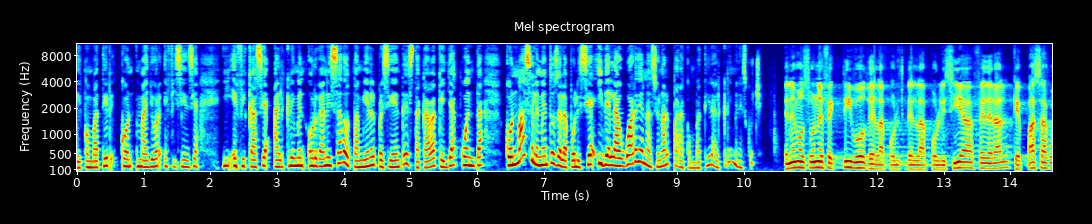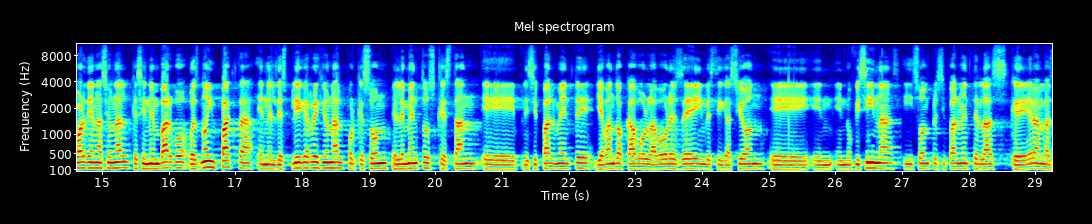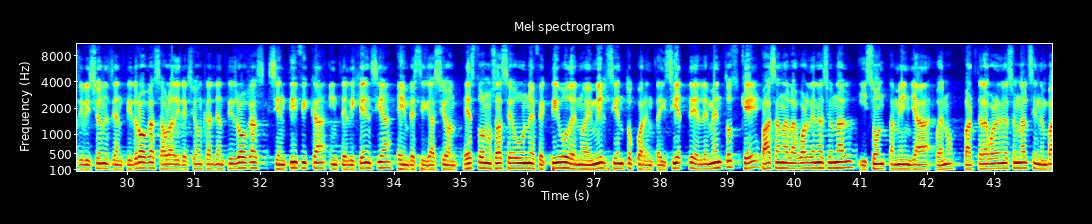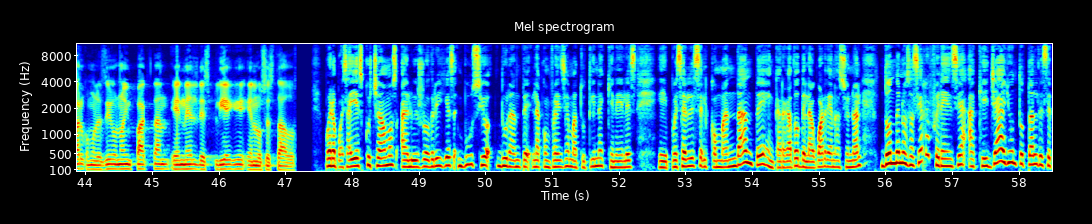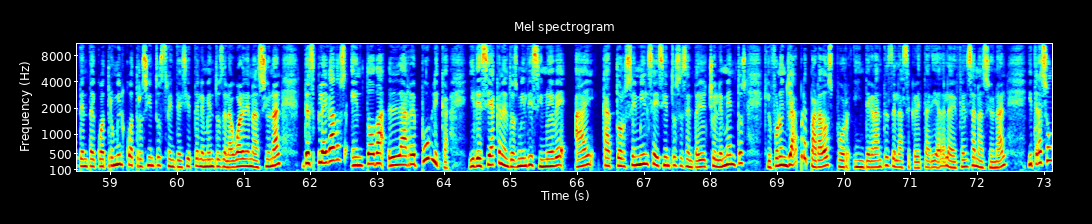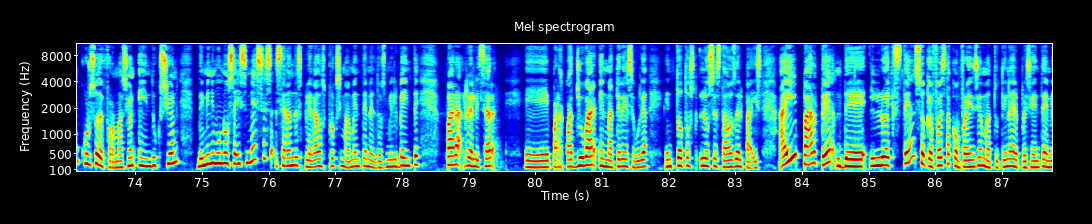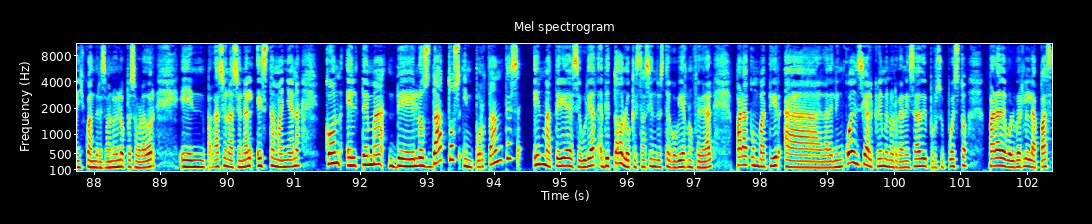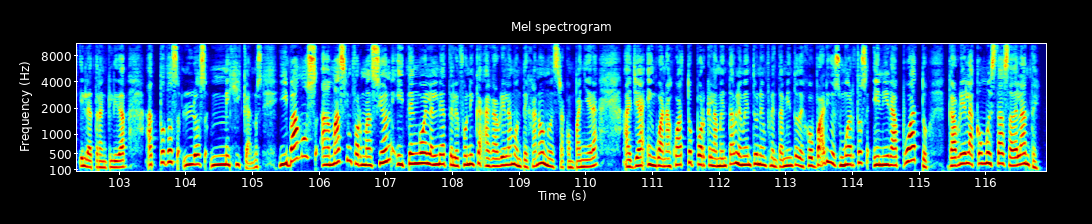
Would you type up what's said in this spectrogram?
combatir con mayor eficiencia y eficacia al crimen organizado. También el presidente destacaba que ya cuenta con más elementos de la policía y de la Guardia Nacional para combatir al crimen. Escuche. Tenemos un efectivo de la, de la Policía Federal que pasa a Guardia Nacional, que sin embargo, pues no impacta en el despliegue regional porque son elementos que están eh, principalmente llevando a cabo labores de investigación eh, en, en oficinas y son principalmente las que eran las divisiones de antidrogas, ahora Dirección General de Antidrogas, científica, inteligencia e investigación. Esto nos hace un efectivo de 9.147 elementos que pasan a la Guardia Nacional y son también ya, bueno, parte de la Guardia Nacional, sin embargo, como les digo, no impactan en el despliegue en los estados. Bueno, pues ahí escuchamos a Luis Rodríguez Bucio durante la conferencia matutina, quien él es, eh, pues él es el comandante encargado de la Guardia Nacional, donde nos hacía referencia a que ya hay un total de 74.437 elementos de la Guardia Nacional desplegados en toda la República. Y decía que en el 2019 hay 14.668 elementos que fueron ya preparados por integrantes de la Secretaría de la Defensa Nacional y tras un curso de formación e inducción de mínimo unos seis meses serán desplegados próximamente en el 2020 para realizar, eh, para coadyuvar en materia de seguridad en todos los estados del país. Ahí parte de lo extenso que fue esta conferencia matutina del presidente de México, Andrés Manuel López Obrador, en Palacio Nacional esta mañana con el tema de los datos importantes en materia de seguridad de todo lo que está haciendo este gobierno federal para combatir a la delincuencia, al crimen organizado y por supuesto para devolverle la paz y la tranquilidad a todos los mexicanos. Y vamos a más información y tengo en la línea telefónica a Gabriela Montejano, nuestra compañera allá en Guanajuato, porque lamentablemente un enfrentamiento dejó varios muertos en Irapuato. Gabriela, ¿cómo estás? Adelante.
